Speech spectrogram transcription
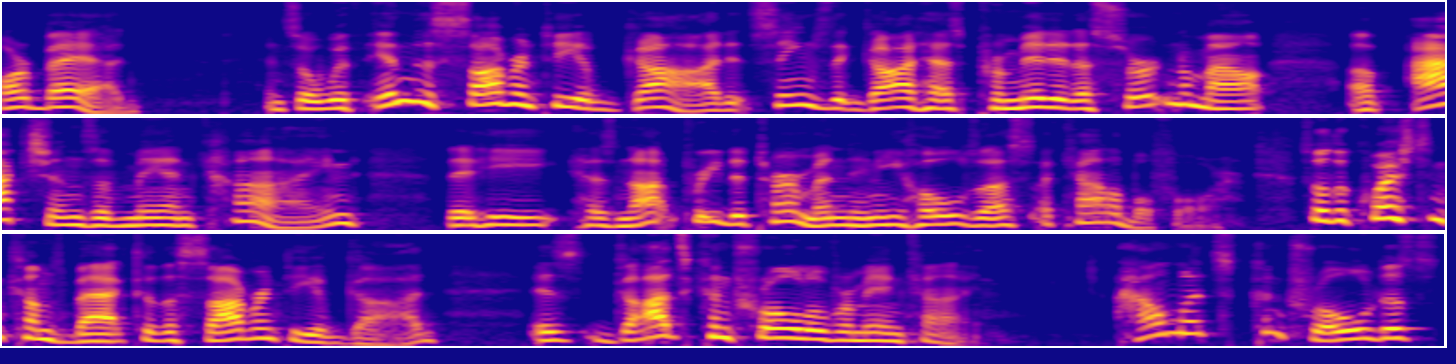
or bad. And so, within the sovereignty of God, it seems that God has permitted a certain amount of actions of mankind that he has not predetermined and he holds us accountable for. So the question comes back to the sovereignty of God is God's control over mankind. How much control does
